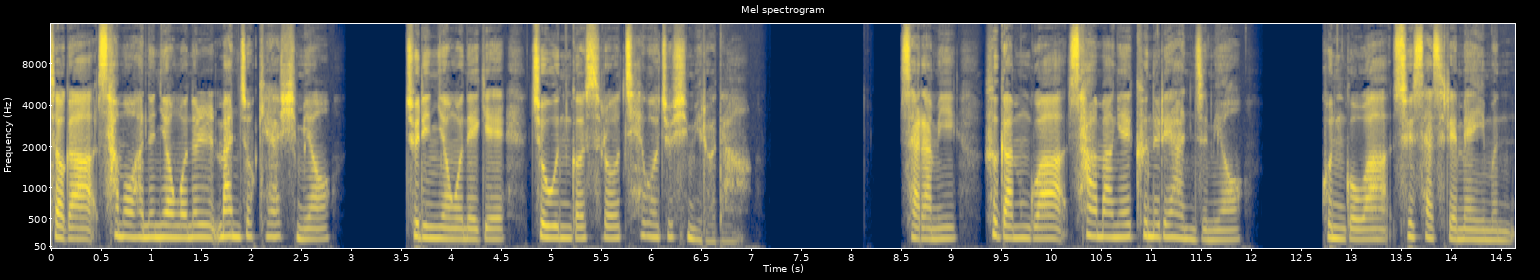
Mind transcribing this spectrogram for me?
저가 사모하는 영혼을 만족해 하시며 줄인 영혼에게 좋은 것으로 채워주심이로다. 사람이 흑암과 사망의 그늘에 앉으며 곤고와 쇠사슬의 매임은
